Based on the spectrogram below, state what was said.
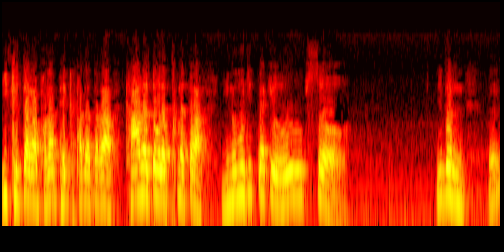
익혔다가 받아, 받았다가 간을 떠오다 탁 냈다가 이놈의 짓밖에 없어. 이번 어?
